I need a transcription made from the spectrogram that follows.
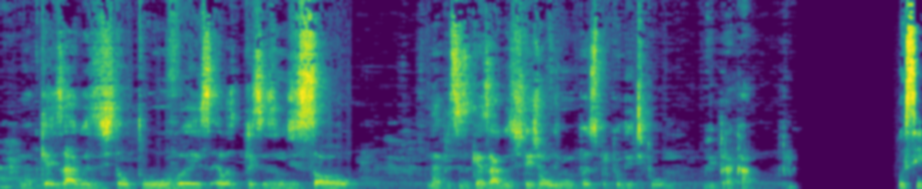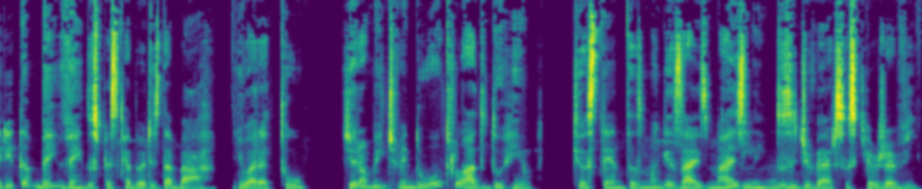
Uhum. Né? Porque as águas estão turvas, elas precisam de sol, né? Precisa que as águas estejam limpas para poder, tipo, vir para cá. O siri também vem dos pescadores da Barra, e o aratu geralmente vem do outro lado do rio, que ostenta os manguezais mais lindos e diversos que eu já vi.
